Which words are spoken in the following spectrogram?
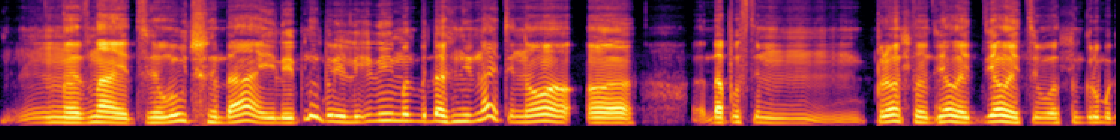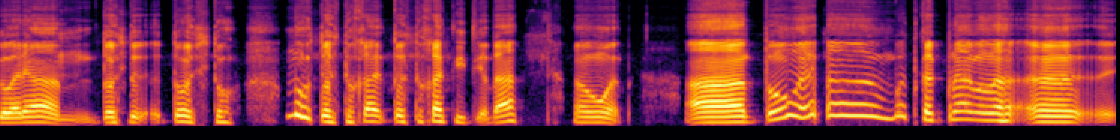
знаете лучше, да, или, ну, или, или, может быть, даже не знаете, но э, допустим, просто делать, делайте вот, грубо говоря, то, что, то, что, ну, то, что, то, что хотите, да, вот, а, то это, вот, как правило, э,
